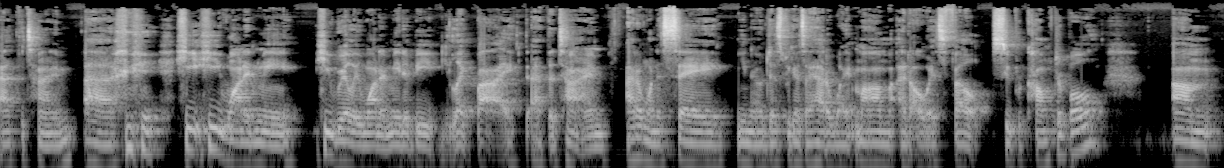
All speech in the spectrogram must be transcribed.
at the time uh he he wanted me he really wanted me to be like bi at the time. I don't want to say, you know, just because I had a white mom, I'd always felt super comfortable. Um,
